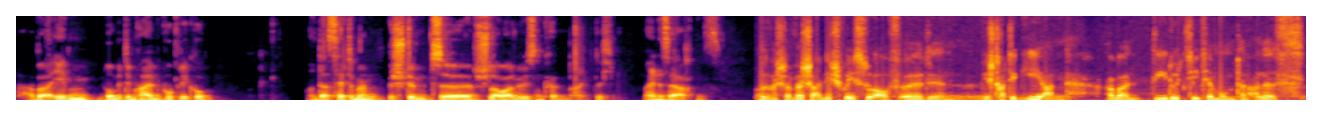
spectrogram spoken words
aber eben nur mit dem halben Publikum. Und das hätte man bestimmt äh, schlauer lösen können eigentlich meines Erachtens. Also wahrscheinlich sprichst du auf äh, den, die Strategie an, aber die durchzieht ja momentan alles.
